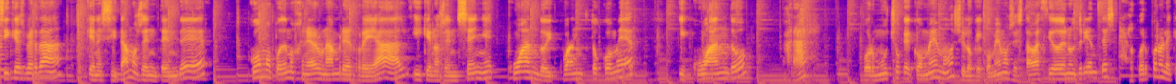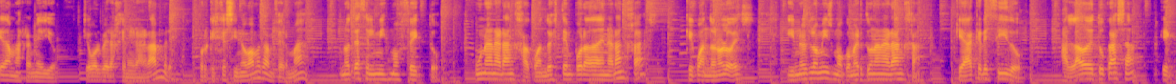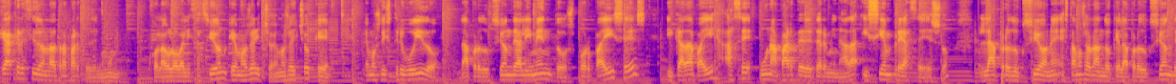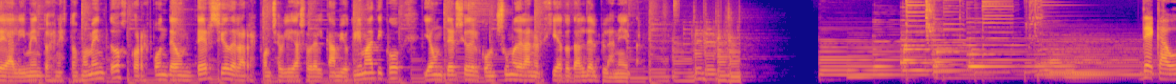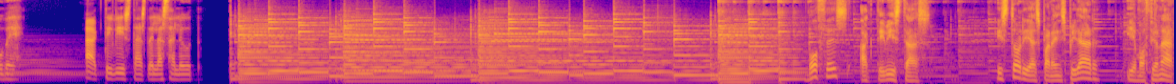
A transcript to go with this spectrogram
sí que es verdad que necesitamos entender cómo podemos generar un hambre real y que nos enseñe cuándo y cuánto comer y cuándo parar. Por mucho que comemos, si lo que comemos está vacío de nutrientes, al cuerpo no le queda más remedio que volver a generar hambre, porque es que si no vamos a enfermar. No te hace el mismo efecto una naranja cuando es temporada de naranjas que cuando no lo es. Y no es lo mismo comerte una naranja que ha crecido al lado de tu casa que ha crecido en la otra parte del mundo con la globalización que hemos hecho. Hemos hecho que hemos distribuido la producción de alimentos por países y cada país hace una parte determinada y siempre hace eso. La producción, ¿eh? estamos hablando que la producción de alimentos en estos momentos corresponde a un tercio de la responsabilidad sobre el cambio climático y a un tercio del consumo de la energía total del planeta. DKV activistas de la salud. Voces activistas. Historias para inspirar y emocionar.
